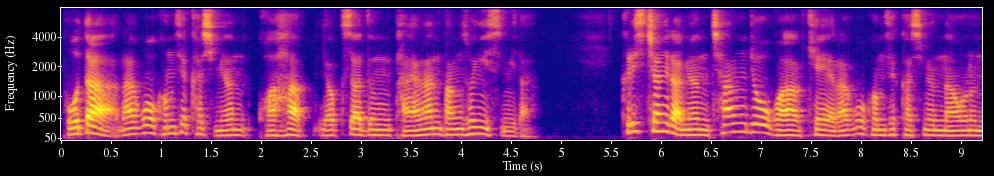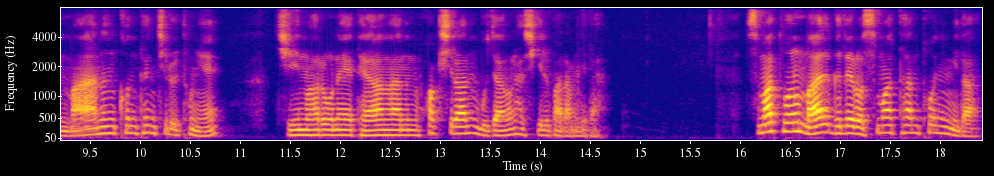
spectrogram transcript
보다라고 검색하시면 과학, 역사 등 다양한 방송이 있습니다. 크리스천이라면 창조과학회라고 검색하시면 나오는 많은 콘텐츠를 통해 진화론에 대항하는 확실한 무장을 하시길 바랍니다. 스마트폰은 말 그대로 스마트한 폰입니다.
